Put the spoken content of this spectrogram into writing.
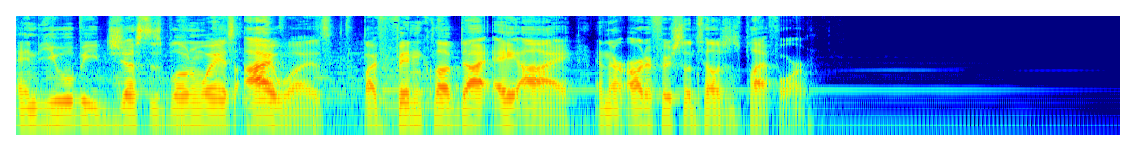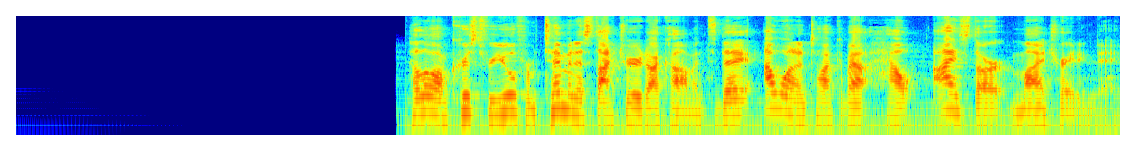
and you will be just as blown away as i was by finclub.ai and their artificial intelligence platform Hello, I'm Christopher Uhl from 10MinuteStockTrader.com, and today I want to talk about how I start my trading day.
